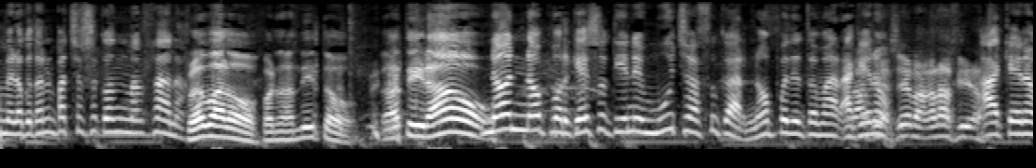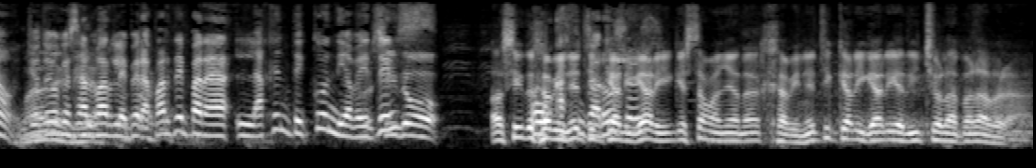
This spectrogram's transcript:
Melocotón empachoso con manzana. Pruébalo, Fernandito. ¡Lo ha tirado! No, no, porque eso tiene mucho azúcar. No puede tomar. ¿A que no? Gracias, Eva, gracias. ¿A que no? Yo Madre tengo que mía. salvarle. Pero aparte, para la gente con Ha diabetes. sido, ha sido Javinetti azucarosos. Caligari que esta mañana Javinetti Caligari ha dicho la palabra.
